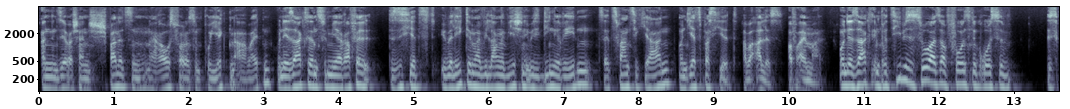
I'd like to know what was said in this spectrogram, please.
an den sehr wahrscheinlich spannendsten und herausforderndsten Projekten arbeiten. Und er sagte dann zu mir, Raphael, das ist jetzt, überleg dir mal, wie lange wir schon über die Dinge reden, seit 20 Jahren und jetzt passiert aber alles auf einmal. Und er sagt, im Prinzip ist es so, als ob vor uns eine große, es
